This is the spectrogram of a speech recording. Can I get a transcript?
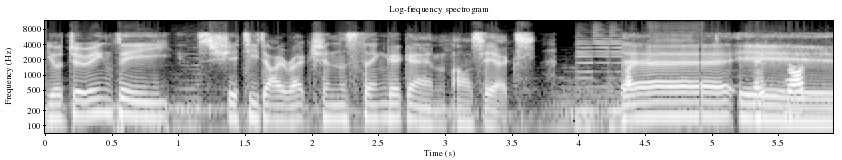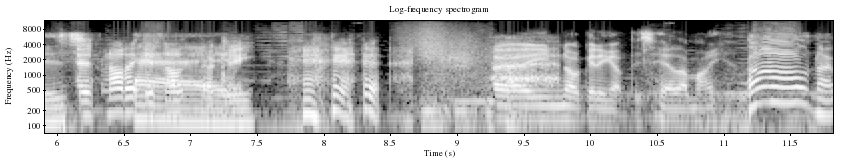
You're doing the shitty directions thing again, RCX. There It's not- It's not. A, it's not. Okay. I'm not getting up this hill, am I? Oh no!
